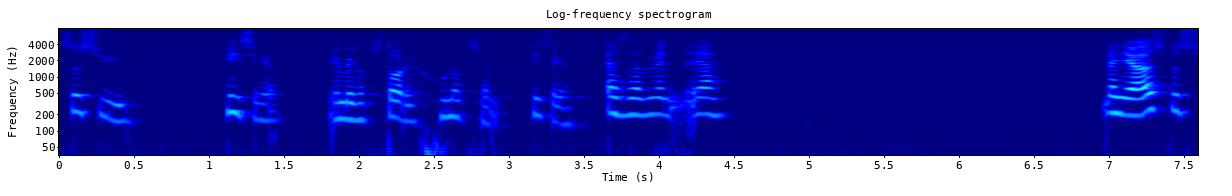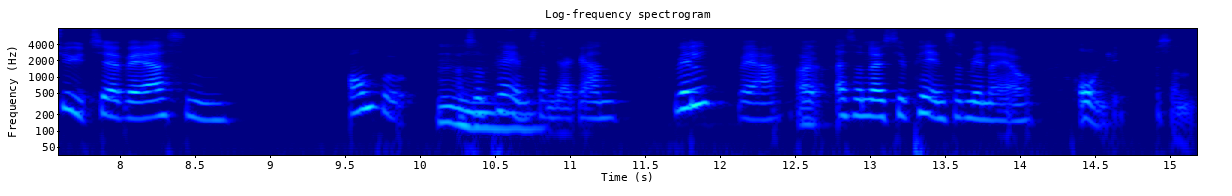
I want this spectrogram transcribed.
så syg. Helt sikkert. Jamen, jeg kan forstå det 100%. Helt sikkert. Altså, men ja. Men jeg er også for syg til at være sådan ovenpå, mm. og så pæn, som jeg gerne vil være. Og, Ja. Altså, når jeg siger pæn, så mener jeg jo ordentlig og sådan.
